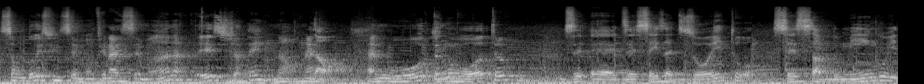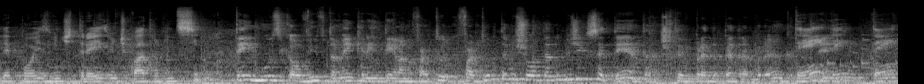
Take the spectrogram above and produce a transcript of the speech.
são dois fins de semana, finais de semana. Esse já tem? Não, né? Não. É no outro. No outro, deze- é, 16 a 18, sexta, sábado, domingo e depois 23, 24, 25. Tem música ao vivo também, que nem tem lá no Fartura? O Fartura teve show até do Bigigo 70, acho que teve Pedra Branca. Tem, também. tem, tem.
